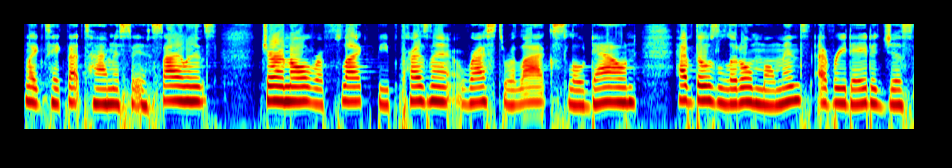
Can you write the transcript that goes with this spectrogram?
Like, take that time to sit in silence, Journal, reflect, be present, rest, relax, slow down. Have those little moments every day to just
